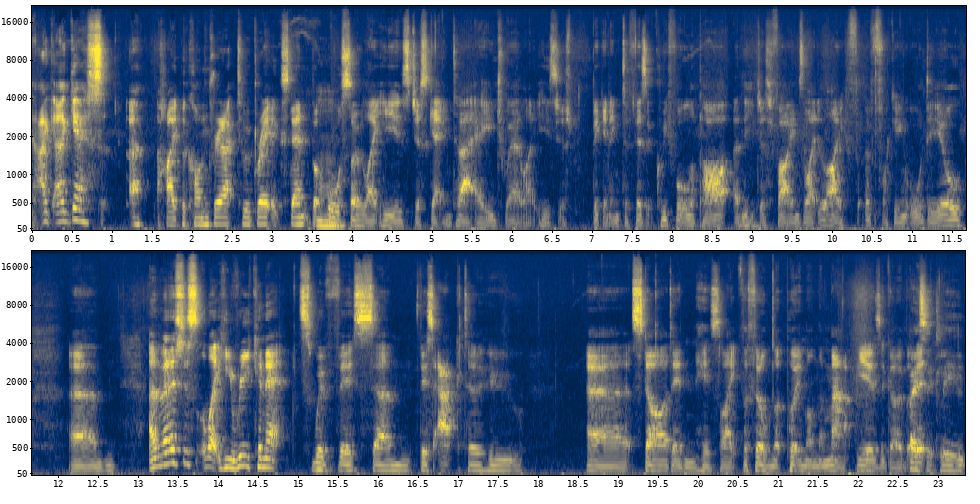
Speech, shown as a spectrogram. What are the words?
I, I guess, a hypochondriac to a great extent, but also like he is just getting to that age where like he's just beginning to physically fall apart, and he just finds like life a fucking ordeal. Um, and then it's just like he reconnects with this um, this actor who uh, starred in his like the film that put him on the map years ago. But it- basically,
